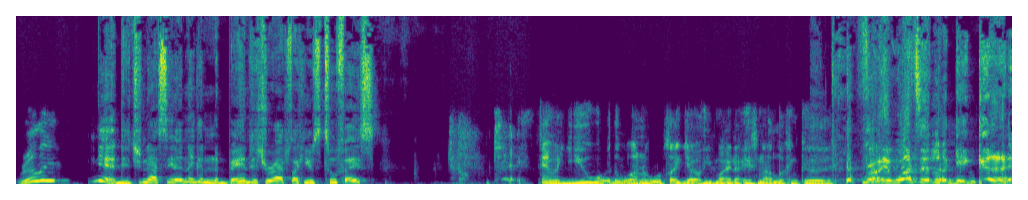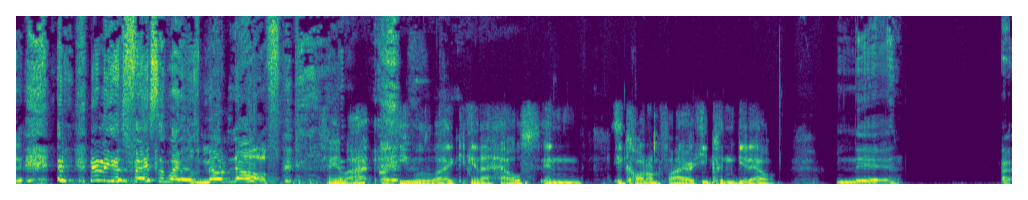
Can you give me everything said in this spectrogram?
really? Yeah, did you not see that nigga in the bandage wraps like he was Two Face? Okay. But you were the one who was like, "Yo, he might not. He's not looking good." Bro, it wasn't looking good. that nigga's face looked like it was melting off. Damn, I thought he was like in a house and it caught on fire. He couldn't get out. Yeah. I,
